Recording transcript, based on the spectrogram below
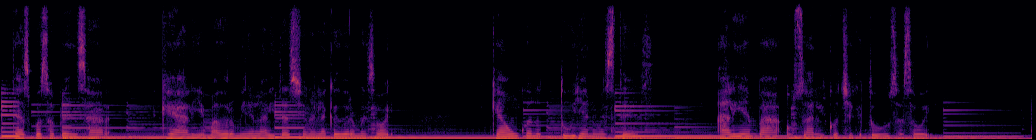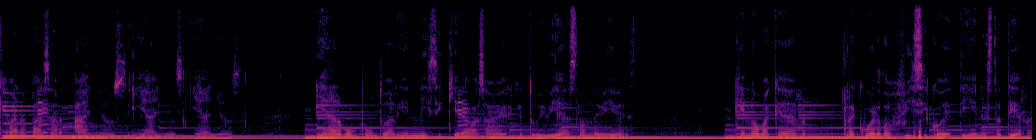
¿Te has puesto a pensar que alguien va a dormir en la habitación en la que duermes hoy? Que aun cuando tú ya no estés, alguien va a usar el coche que tú usas hoy que van a pasar años y años y años y en algún punto alguien ni siquiera va a saber que tú vivías donde vives, que no va a quedar recuerdo físico de ti en esta tierra.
